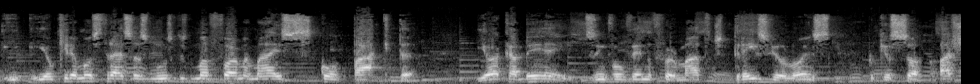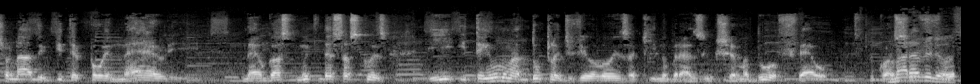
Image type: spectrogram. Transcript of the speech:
e, e, eu queria mostrar essas músicas de uma forma mais compacta. E eu acabei desenvolvendo o formato de três violões porque eu sou apaixonado em Peter Paul e Mary, né? Eu gosto muito dessas coisas. E, e tem uma dupla de violões aqui no Brasil que chama Duofel, Maravilhoso.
